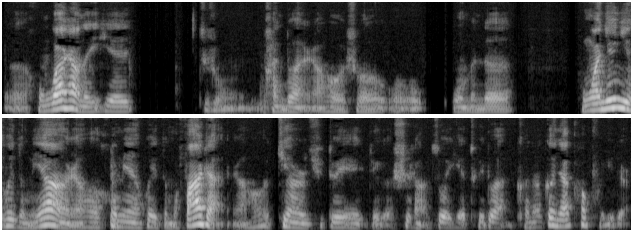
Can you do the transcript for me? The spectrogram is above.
呃宏观上的一些这种判断，然后说我我们的宏观经济会怎么样，然后后面会怎么发展，然后进而去对这个市场做一些推断，可能更加靠谱一点。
